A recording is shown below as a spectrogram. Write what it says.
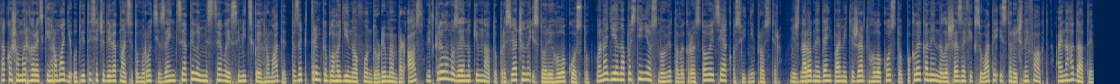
Також у Миргородській громаді у 2019 році за ініціативи місцевої семітської громади та за підтримки благодійного фонду Remember Us відкрили музейну кімнату, присвячену історії Голокосту. Вона діє на постійній основі та використовується як освітній простір. Міжнародний день пам'яті жертв Голокосту покликаний не лише зафіксувати історичний факт, а й нагадати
